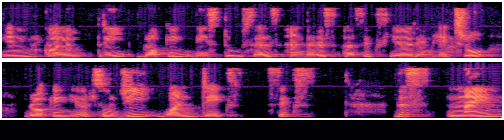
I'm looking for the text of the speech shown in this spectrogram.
in column 3 blocking these two cells and there is a 6 here in H row blocking here. So G1 takes 6. This 9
